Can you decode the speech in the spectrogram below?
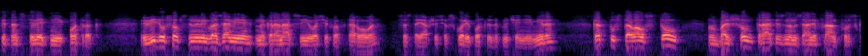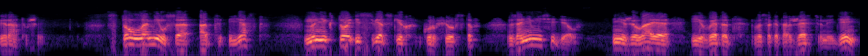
Пятнадцатилетний отрок видел собственными глазами на коронации Иосифа II, состоявшейся вскоре после заключения мира, как пустовал стол в большом трапезном зале франкфуртской ратуши. Стол ломился от яств, но никто из светских курфюрстов за ним не сидел, не желая и в этот высокоторжественный день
